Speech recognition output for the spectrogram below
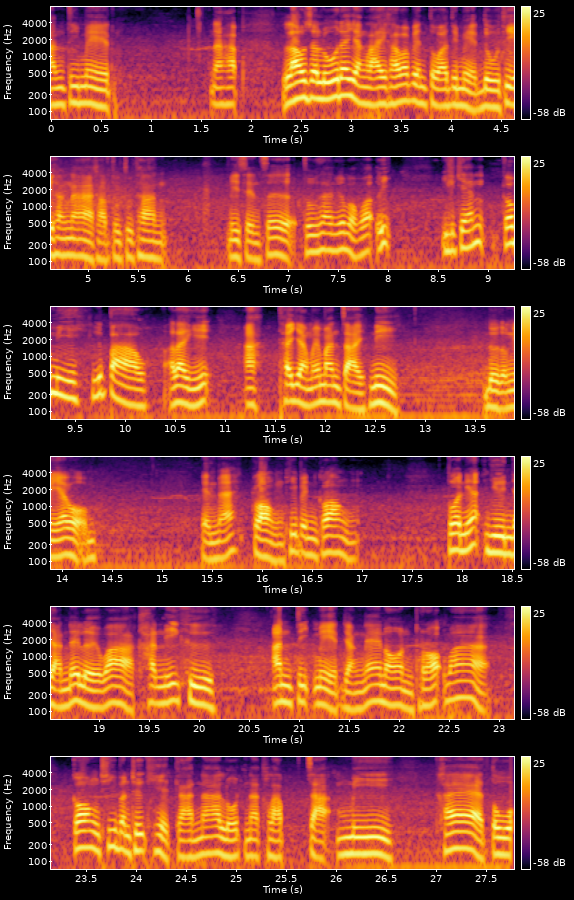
อันติเมตนะครับ เราจะรู้ได้อย่างไรครับว่าเป็นตัวอันติเมตดูที่ข้างหน้าครับ ทุกทุกท่านมีเซ็นเซอร์ ทุกท่านก็บอกว่าอ้ยอิลิแกนก็มีหรือเปล่าอะไรอย่างนี้อะถ้ายังไม่มั่นใจนี่ ดูตรงนี้ครับผม เห็นไหมกล่องที่เป็นกล้อง ตัวนี้ยยืนยันได้เลยว่าคันนี้คืออันติเมตอย่างแน่นอน เพราะว่า กล้องที่บันทึกเหตุการณ์หน้ารถนะครับ จะมีแค่ตัว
